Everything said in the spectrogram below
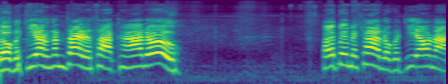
ดอกกระเจียวกันใช่แต่ถักหาเด้อใครเป็นไม่ค่าดอกกระเจียวน่ะ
